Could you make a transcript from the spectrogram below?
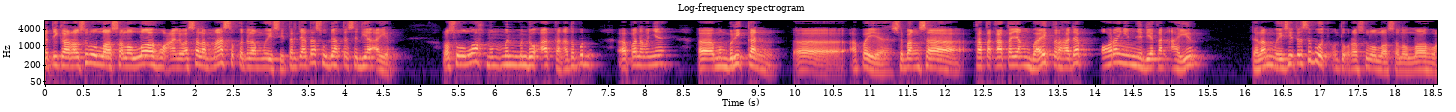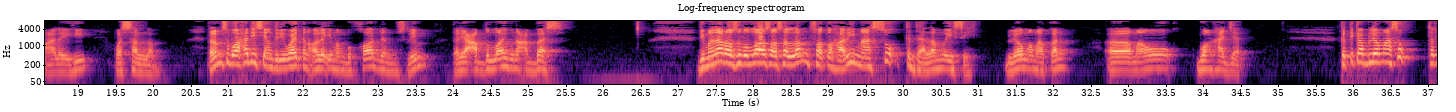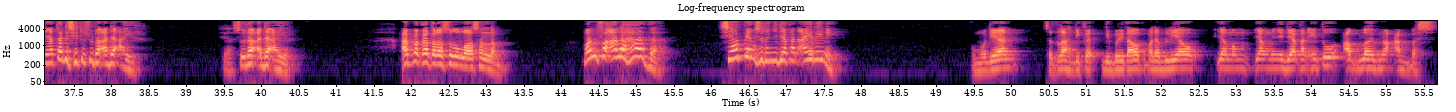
ketika Rasulullah Shallallahu Alaihi Wasallam masuk ke dalam WC, ternyata sudah tersedia air. Rasulullah mendoakan ataupun apa namanya eh, memberikan eh, apa ya sebangsa kata-kata yang baik terhadap orang yang menyediakan air dalam WC tersebut untuk Rasulullah Sallallahu Alaihi Wasallam. Dalam sebuah hadis yang diriwayatkan oleh Imam Bukhari dan Muslim dari Abdullah bin Abbas, di mana Rasulullah SAW suatu hari masuk ke dalam WC. Beliau memaafkan uh, mau buang hajat. Ketika beliau masuk, ternyata di situ sudah ada air. Ya, sudah ada air. Apa kata Rasulullah SAW? Man fa'ala hadha? Siapa yang sudah menyediakan air ini? Kemudian setelah di, diberitahu kepada beliau yang mem, yang menyediakan itu Abdullah bin Abbas.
